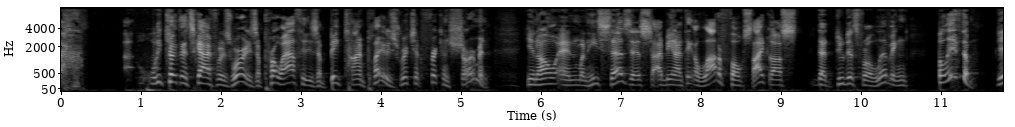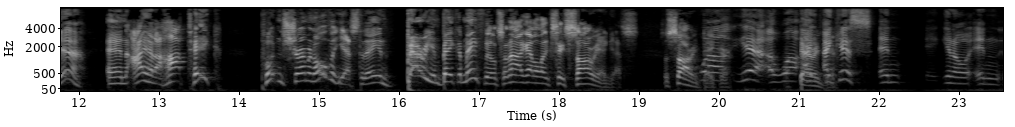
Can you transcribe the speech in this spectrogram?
we took this guy for his word. He's a pro athlete. He's a big time player. He's Richard frickin' Sherman, you know. And when he says this, I mean, I think a lot of folks like us that do this for a living believed him. yeah, And I had a hot take putting Sherman over yesterday and burying Baker Mayfield. So now I got to like say sorry, I guess. So sorry, Well, Baker. yeah. uh, Well, I, I guess, and you know, and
